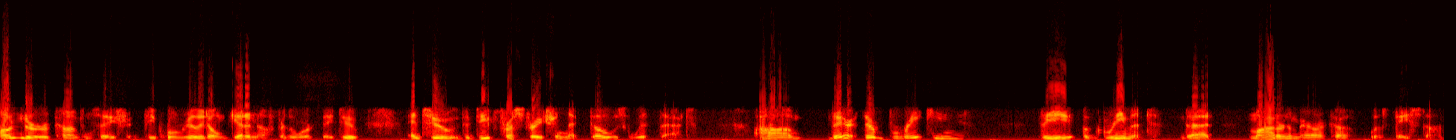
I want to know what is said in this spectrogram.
under compensation. People really don't get enough for the work they do. And two, the deep frustration that goes with that. Um, they're, they're breaking the agreement that modern America was based on.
